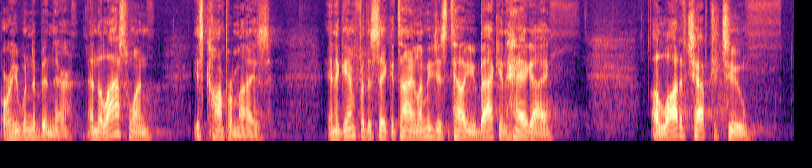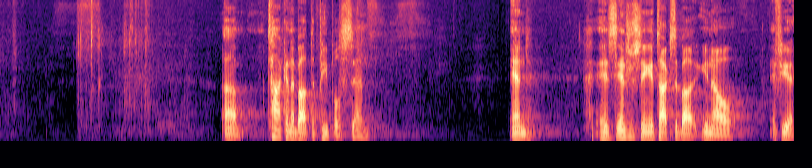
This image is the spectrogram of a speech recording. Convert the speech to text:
or he wouldn't have been there. And the last one is compromise. And again, for the sake of time, let me just tell you back in Haggai, a lot of chapter 2, uh, talking about the people's sin. And it's interesting, it talks about, you know, if you,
